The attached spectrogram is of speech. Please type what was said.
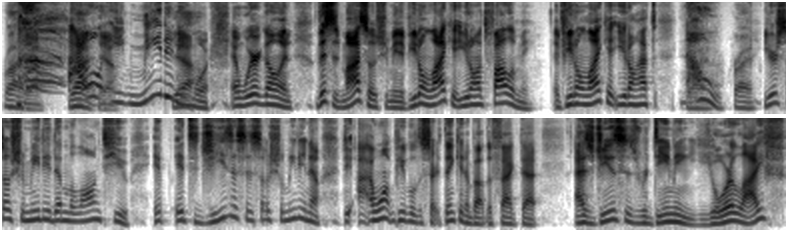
Right. I Right. won't yeah. eat meat Yeah. anymore. And we're going, this is my social media. If you don't like it, you don't have to follow me. If you don't like it, you don't have to. No. Right. Your social media doesn't belong to you. It, it's Jesus' social media now. Do- I want people to start thinking about the fact that as Jesus is redeeming your life,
